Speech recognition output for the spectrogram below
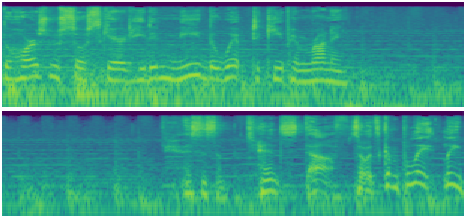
The horse was so scared he didn't need the whip to keep him running. this is some tense stuff. So it's completely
